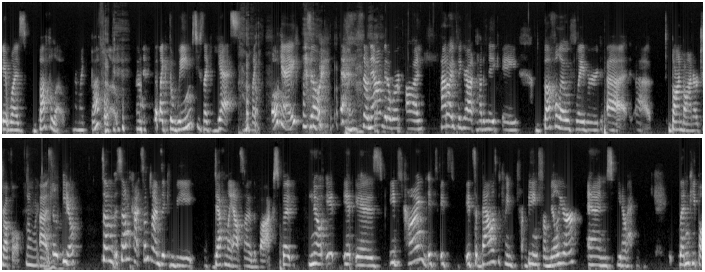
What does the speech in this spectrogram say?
it was buffalo. And I'm like, buffalo? I'm like, like the wings? He's like, yes. I was like, okay. So, so now I'm going to work on how do I figure out how to make a buffalo flavored uh, uh, bonbon or truffle. Oh my uh, so, you know, some, some kind, sometimes it can be definitely outside of the box, but you know it it is it's trying it's it's it's a balance between tr- being familiar and you know letting people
